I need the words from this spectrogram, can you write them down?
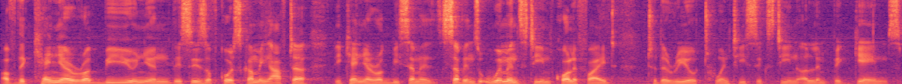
of the Kenya Rugby Union. This is, of course, coming after the Kenya Rugby Sevens women's team qualified to the Rio 2016 Olympic Games.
